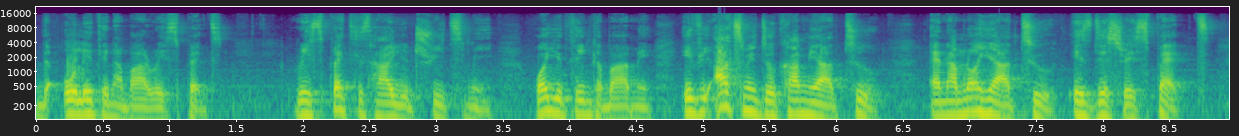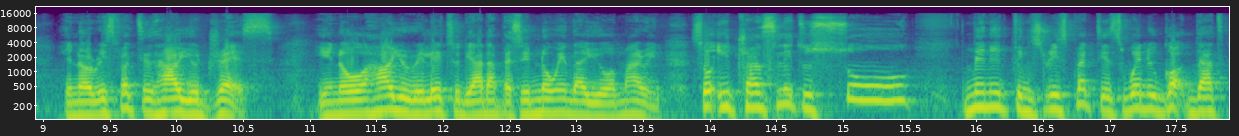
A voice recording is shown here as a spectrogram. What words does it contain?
the only thing about respect. Respect is how you treat me. What you think about me. If you ask me to come here at two and i'm not here at two it's disrespect. You know respect is how you dress. You know how you relate to the other person knowing that you are married. So it translates to so many things. Respect is when you got that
